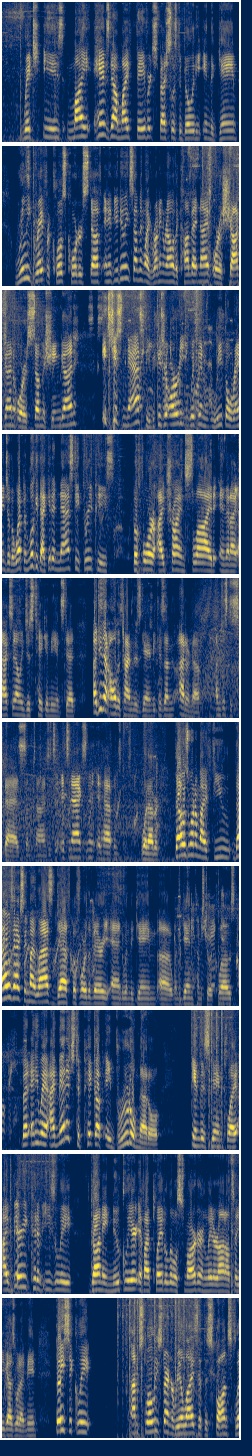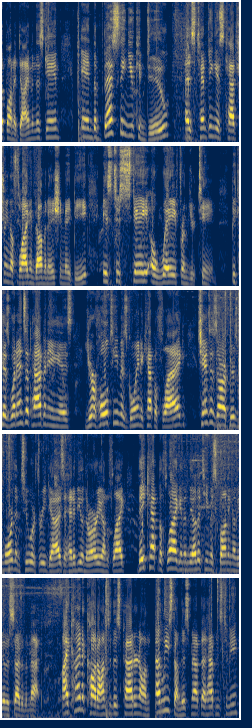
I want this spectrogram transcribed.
which is my hands down my favorite specialist ability in the game. Really great for close quarter stuff. And if you're doing something like running around with a combat knife or a shotgun or a submachine gun, it's just nasty because you're already within lethal range of the weapon. Look at that. Get a nasty three-piece before I try and slide and then I accidentally just take a knee instead. I do that all the time in this game because I'm, I don't know, I'm just a spaz sometimes. It's, it's an accident, it happens, whatever. That was one of my few, that was actually my last death before the very end when the game, uh, when the game comes to a close. But anyway, I managed to pick up a brutal medal in this gameplay. I very could have easily gone a nuclear if I played a little smarter, and later on I'll tell you guys what I mean. Basically, I'm slowly starting to realize that the spawns flip on a dime in this game, and the best thing you can do, as tempting as capturing a flag in domination may be, is to stay away from your team. Because what ends up happening is your whole team is going to cap a flag. Chances are, if there's more than two or three guys ahead of you and they're already on the flag, they cap the flag, and then the other team is spawning on the other side of the map. I kind of caught on to this pattern on, at least on this map that happens to me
